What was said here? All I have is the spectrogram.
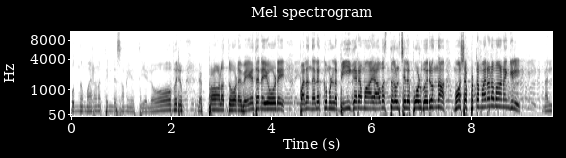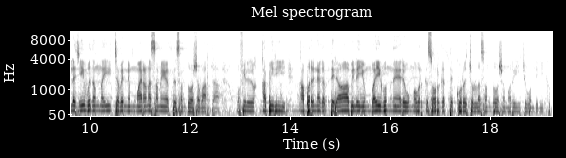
ഒന്ന് മരണത്തിന്റെ സമയത്ത്. എല്ലാവരും വെപ്രാളത്തോടെ വേദനയോടെ പല നിലക്കുമുള്ള ഭീകരമായ അവസ്ഥകൾ ചിലപ്പോൾ വരുന്ന മോശപ്പെട്ട മരണമാണെങ്കിൽ നല്ല ജീവിതം നയിച്ചവന് മരണസമയത്ത് സന്തോഷ വാർത്ത ഒഫിൽ കബിരി കബറിനകത്ത് രാവിലെയും വൈകുന്നേരവും അവർക്ക് സ്വർഗത്തെക്കുറിച്ചുള്ള സന്തോഷം അറിയിച്ചു കൊണ്ടിരിക്കും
